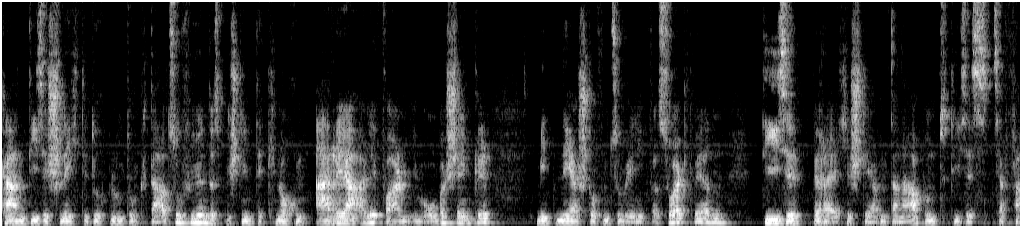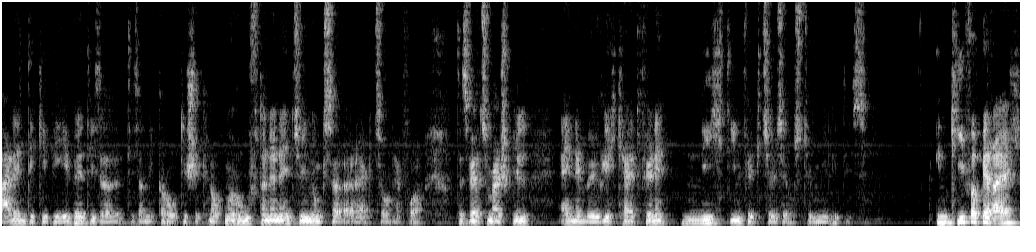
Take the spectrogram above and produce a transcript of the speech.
kann diese schlechte Durchblutung dazu führen, dass bestimmte Knochenareale, vor allem im Oberschenkel, mit Nährstoffen zu wenig versorgt werden. Diese Bereiche sterben dann ab und dieses zerfallende Gewebe, dieser, dieser nekrotische Knochen, ruft dann eine Entzündungsreaktion hervor. Das wäre zum Beispiel eine Möglichkeit für eine nicht infektiöse Osteomyelitis. Im Kieferbereich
